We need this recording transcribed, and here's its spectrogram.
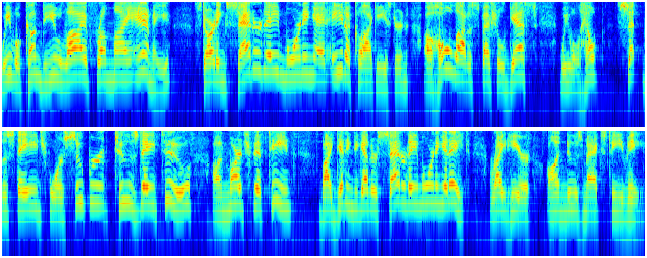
We will come to you live from Miami starting Saturday morning at 8 o'clock Eastern. A whole lot of special guests. We will help set the stage for Super Tuesday 2 on March 15th by getting together Saturday morning at 8 right here on Newsmax TV.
